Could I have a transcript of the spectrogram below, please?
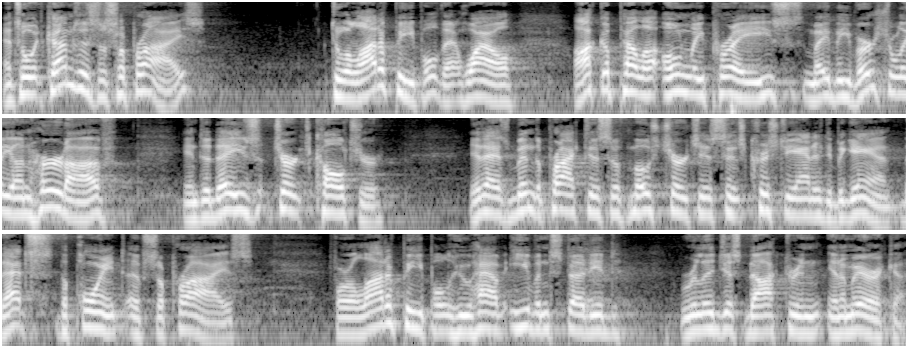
And so it comes as a surprise to a lot of people that while a cappella only praise may be virtually unheard of in today's church culture. It has been the practice of most churches since Christianity began. That's the point of surprise for a lot of people who have even studied religious doctrine in America.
